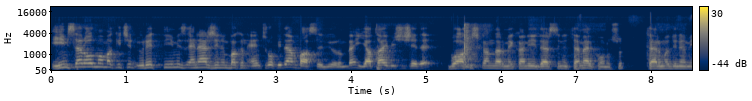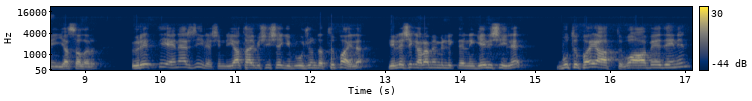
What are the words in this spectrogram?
iyimser olmamak için ürettiğimiz enerjinin bakın entropiden bahsediyorum ben. Yatay bir şişede bu akışkanlar mekaniği dersinin temel konusu termodinamiğin yasaları. Ürettiği enerjiyle şimdi yatay bir şişe gibi ucunda tıpayla Birleşik Arap Emirlikleri'nin gelişiyle bu tıpayı attı. Bu ABD'nin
